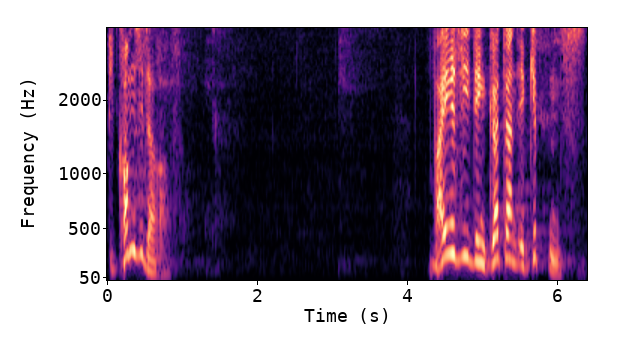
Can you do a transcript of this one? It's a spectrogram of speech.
Wie kommen sie darauf? Weil sie den Göttern Ägyptens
